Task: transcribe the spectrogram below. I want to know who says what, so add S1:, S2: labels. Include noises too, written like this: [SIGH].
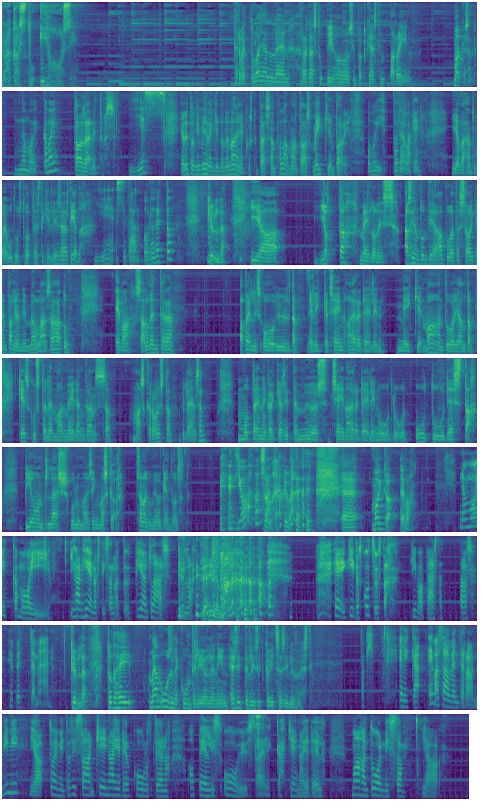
S1: Rakastu ihoosi.
S2: Tervetuloa jälleen Rakastu ihoosi podcastin pariin. Moikka Sanna.
S3: No moikka moi.
S2: Taas äänittämässä.
S3: Yes.
S2: Ja nyt onkin mielenkiintoinen aihe, koska päässään palaamaan taas meikkien pariin.
S3: Oi, todellakin.
S2: Ja vähän tulee uutuustuotteistakin lisää tietoa.
S3: Jees, sitä on odotettu.
S2: Kyllä. Ja jotta meillä olisi asiantuntija-apua tässä oikein paljon, niin me ollaan saatu Eva Salventerä Apellis Oyltä, eli Jane Airedalein meikkien maahantuojalta, keskustelemaan meidän kanssa maskaroista yleensä, mutta ennen kaikkea sitten myös Jane Airedalein uutuudesta Beyond Lash Volumizing Mascara. Sanoinko minä oikein tuon sanan? [LAUGHS]
S3: Joo.
S2: Sano, hyvä. [LAUGHS] Moikka Eva.
S4: No moikka moi. Ihan hienosti sanottu. Beyond Lash, kyllä. [LAUGHS]
S2: Hienoa. [LAUGHS]
S4: Hei, kiitos kutsusta. Kiva päästä taas höpöttämään.
S2: Kyllä. Tuota hei, meidän uusille kuuntelijoille, niin esittelisitkö itsesi lyhyesti?
S4: Toki. Eli Eva Salventera on nimi ja toimin tosissaan Jane Ayedel kouluttajana Apellis Oyssä, eli Jane Ayedel maahan tuonnissa ja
